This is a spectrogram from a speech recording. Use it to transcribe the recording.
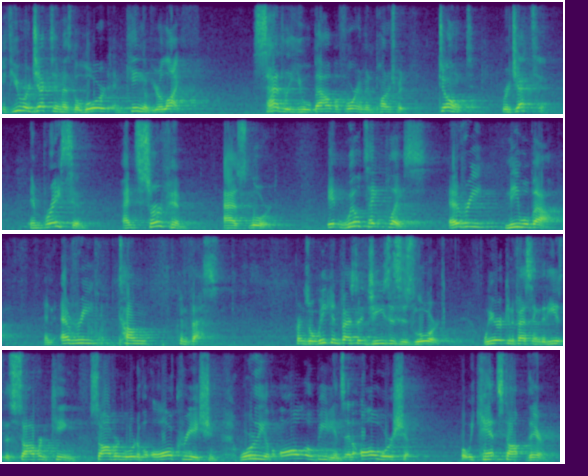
If you reject him as the Lord and King of your life, sadly, you will bow before him in punishment. Don't reject him. Embrace him and serve him as Lord. It will take place. Every knee will bow and every tongue confess. Friends, when we confess that Jesus is Lord, we are confessing that He is the sovereign King, sovereign Lord of all creation, worthy of all obedience and all worship. But we can't stop there.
